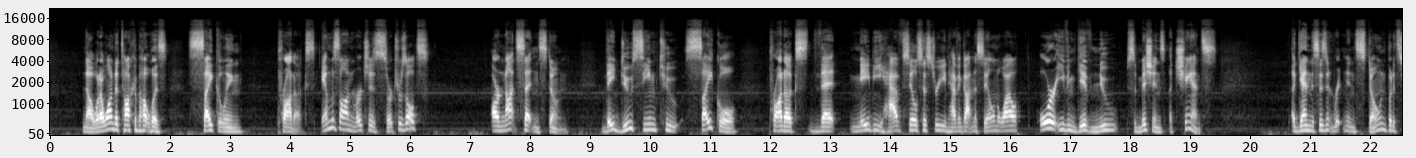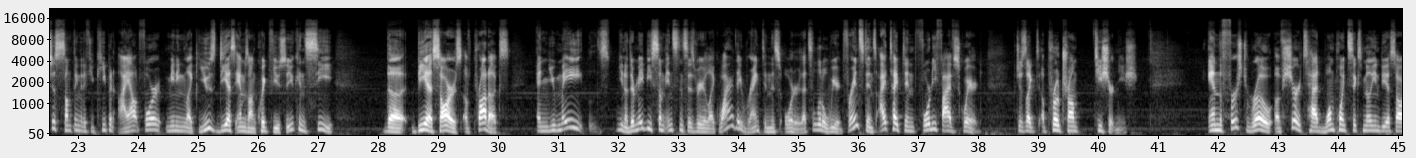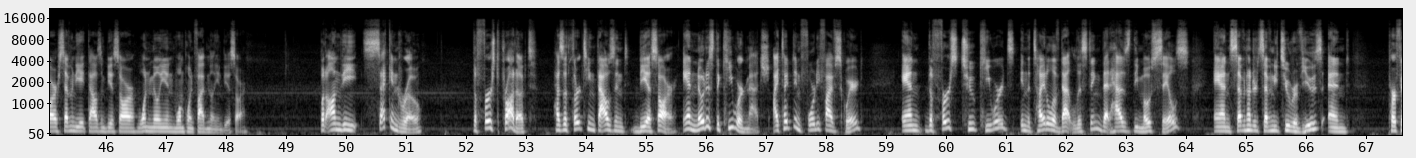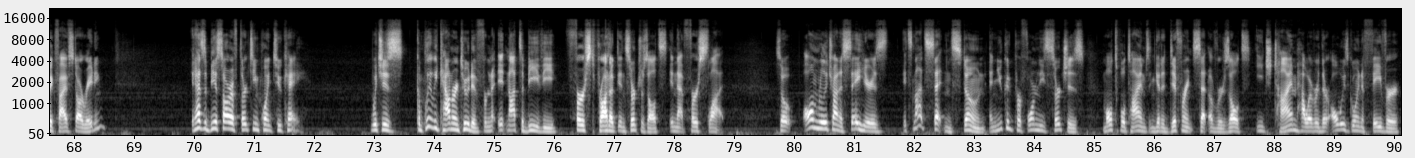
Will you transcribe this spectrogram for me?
No, what I wanted to talk about was cycling products. Amazon Merch's search results are not set in stone. They do seem to cycle products that maybe have sales history and haven't gotten a sale in a while, or even give new submissions a chance. Again, this isn't written in stone, but it's just something that if you keep an eye out for, meaning like use DS Amazon Quick View so you can see the BSRs of products and you may you know there may be some instances where you're like why are they ranked in this order? That's a little weird. For instance i typed in 45 squared which is like a pro trump t-shirt niche And the first row of shirts had 1.6 million BSR, 78,000 BSR, 1 million, 1.5 million BSR. But on the second row, the first product has a 13,000 BSR. And notice the keyword match. I typed in 45 squared, and the first two keywords in the title of that listing that has the most sales and 772 reviews and perfect five star rating, it has a BSR of 13.2K, which is completely counterintuitive for it not to be the first product in search results in that first slot. So, all I'm really trying to say here is it's not set in stone, and you could perform these searches multiple times and get a different set of results each time. However, they're always going to favor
